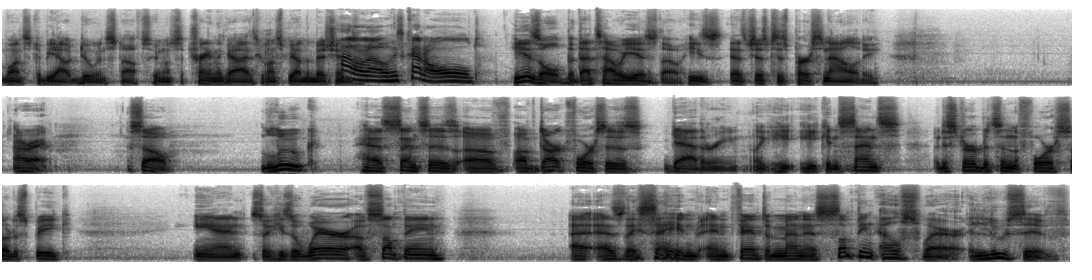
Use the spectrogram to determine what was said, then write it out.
wants to be out doing stuff. So he wants to train the guys. He wants to be on the mission. I don't know. He's kind of old. he is old but that's how he is though. He's that's just his personality. All right. So Luke has senses of of dark forces gathering. Like he he can sense a disturbance in the force so to speak and so he's aware of something as they say in, in Phantom Menace, something elsewhere, elusive.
